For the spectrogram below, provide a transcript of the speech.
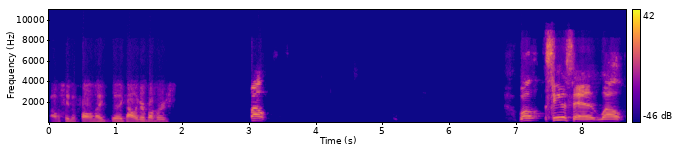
Obviously the falling out, the Gallagher brothers. Well, well, Cena said, well,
